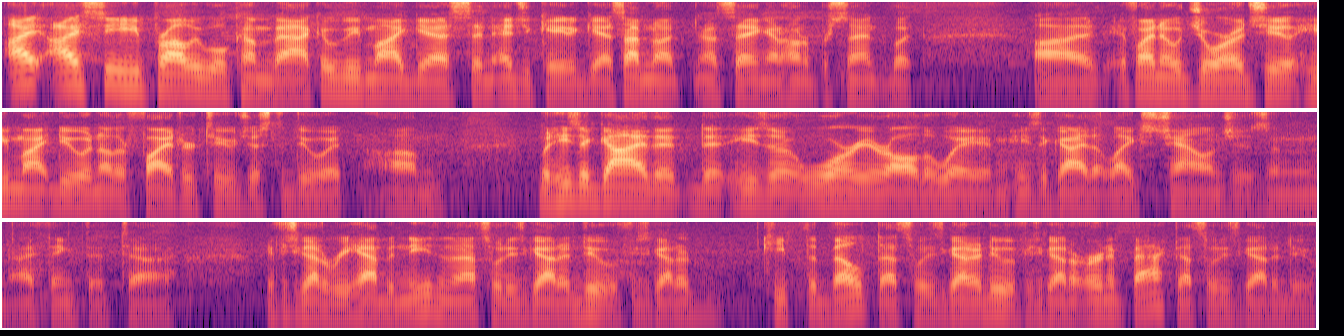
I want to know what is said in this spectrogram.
I, I see he probably will come back. It would be my guess, an educated guess. I'm not, not saying it 100%, but uh, if I know Georges, he, he, might do another fight or two just to do it. Um, but he's a guy that, that, he's a warrior all the way, and he's a guy that likes challenges. And I think that uh, if he's got to rehab a knee, then that's what he's got to do. If he's got to keep the belt, that's what he's got to do. If he's got to earn it back, that's what he's got to do.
